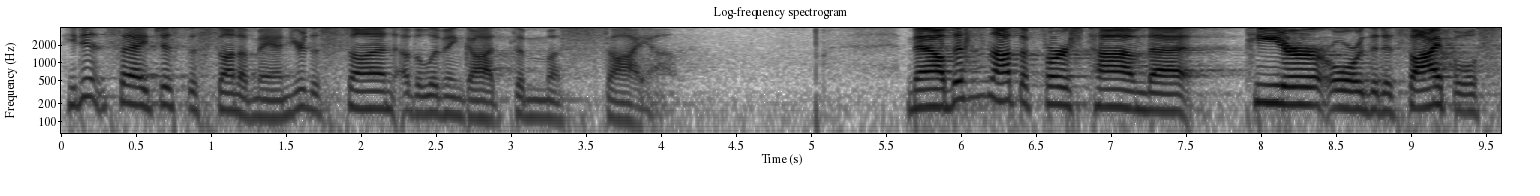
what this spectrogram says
He didn't say just the Son of Man, you're the Son of the living God, the Messiah. Now, this is not the first time that Peter or the disciples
